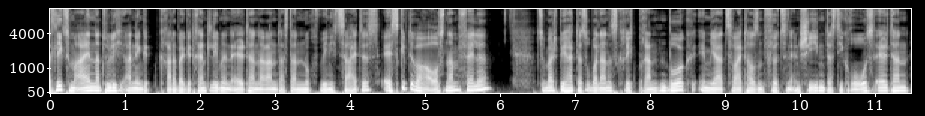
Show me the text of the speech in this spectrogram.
Das liegt zum einen natürlich an den gerade bei getrennt lebenden Eltern daran, dass dann noch wenig Zeit ist. Es gibt aber auch Ausnahmefälle. Zum Beispiel hat das Oberlandesgericht Brandenburg im Jahr 2014 entschieden, dass die Großeltern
